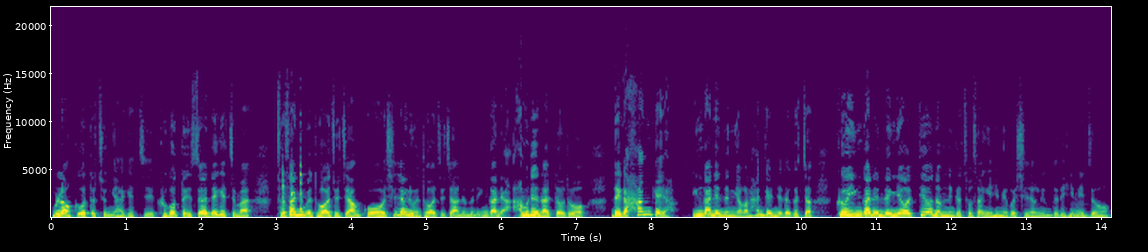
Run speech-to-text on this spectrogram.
물론 그것도 중요하겠지. 그것도 있어야 되겠지만 조상님이 도와주지 않고 신령님이 도와주지 않으면 인간이 아무리 날뛰어도 내가 한계야. 인간의 능력은 한계입니다. 그렇죠? 그 인간의 능력을 뛰어넘는 게 조상의 힘이고 신령님들의 힘이죠.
